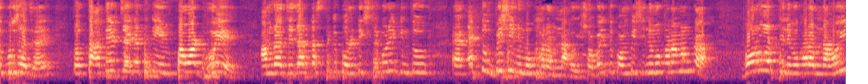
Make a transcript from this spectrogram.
তো বোঝা যায়। তো তাদের জায়গা থেকে এম্পাওয়ার্ড হয়ে আমরা যে যার কাছ থেকে পলিটিক্সটা করি, কিন্তু একদম বেশি নেমো খারাপ না হই। সবাই তো কম বেশি নেমো খারাপ আমরা। বড় অর্থে নেমো খারাপ না হই।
